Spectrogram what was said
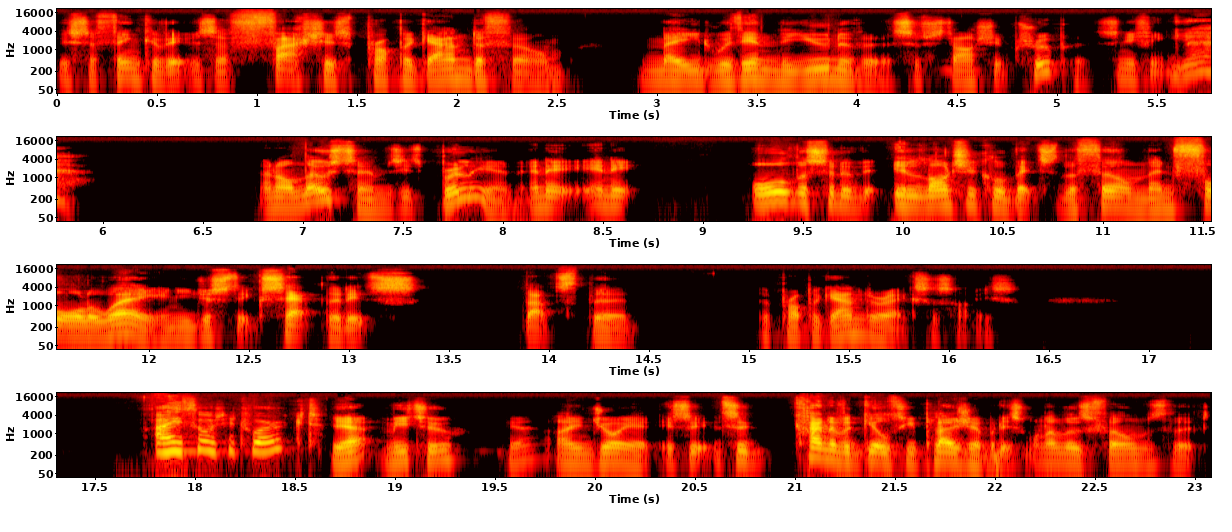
is to think of it as a fascist propaganda film made within the universe of Starship Troopers, and you think, yeah, and on those terms, it's brilliant, and it and it all the sort of illogical bits of the film then fall away, and you just accept that it's that's the the propaganda exercise. I thought it worked. Yeah, me too. Yeah, I enjoy it. It's a, it's a kind of a guilty pleasure, but it's one of those films that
